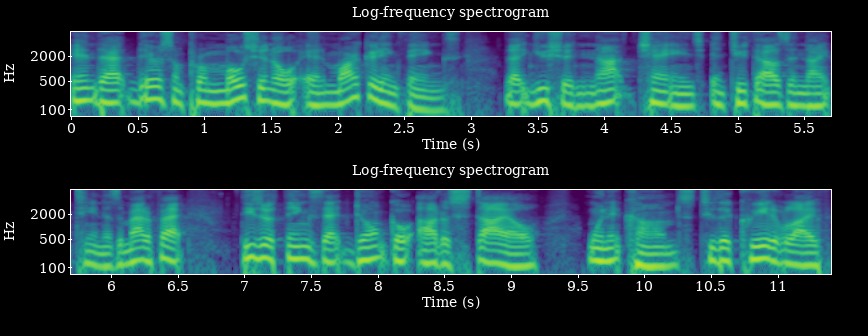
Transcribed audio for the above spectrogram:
in that there are some promotional and marketing things that you should not change in 2019. As a matter of fact, these are things that don't go out of style when it comes to the creative life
